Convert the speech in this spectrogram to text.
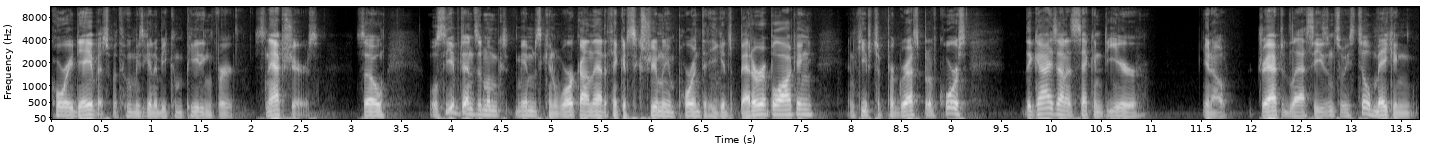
Corey Davis, with whom he's going to be competing for snap shares. So we'll see if Denzel Mims can work on that. I think it's extremely important that he gets better at blocking and keeps to progress. But of course, the guy's on his second year, you know, drafted last season, so he's still making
